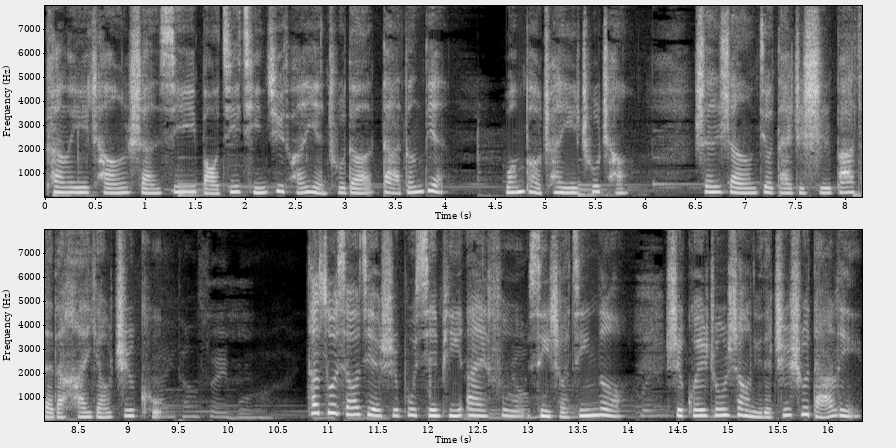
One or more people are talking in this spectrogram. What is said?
看了一场陕西宝鸡琴剧团演出的大灯殿，王宝钏一出场，身上就带着十八载的寒窑之苦。她做小姐时不嫌贫爱富，信守经诺，是闺中少女的知书达理；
